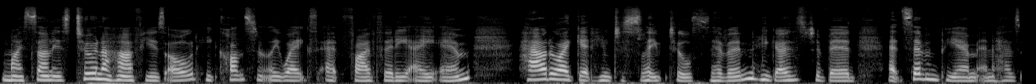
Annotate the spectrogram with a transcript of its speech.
My son is two and a half years old. He constantly wakes at 5:30 a.m. How do I get him to sleep till seven? He goes to bed at 7 p.m. and has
